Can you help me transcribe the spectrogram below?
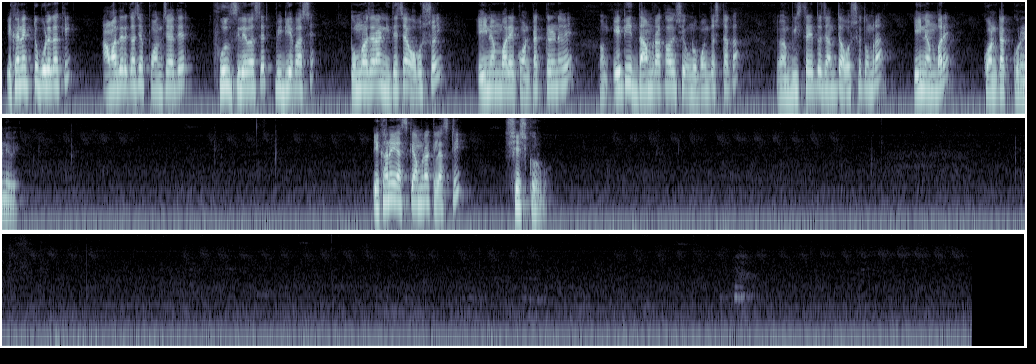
এখানে একটু বলে রাখি, আমাদের কাছে পঞ্চায়েতের ফুল সিলেবাসের পিডিএফ আছে। তোমরা যারা নিতে চাও অবশ্যই এই নাম্বারে কন্ট্যাক্ট করে নেবে এবং এটির দাম রাখা হয়েছে উনপঞ্চাশ টাকা এবং বিস্তারিত জানতে অবশ্যই তোমরা এই নাম্বারে কন্ট্যাক্ট করে নেবে। এখানেই আজকে আমরা ক্লাসটি শেষ করব।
